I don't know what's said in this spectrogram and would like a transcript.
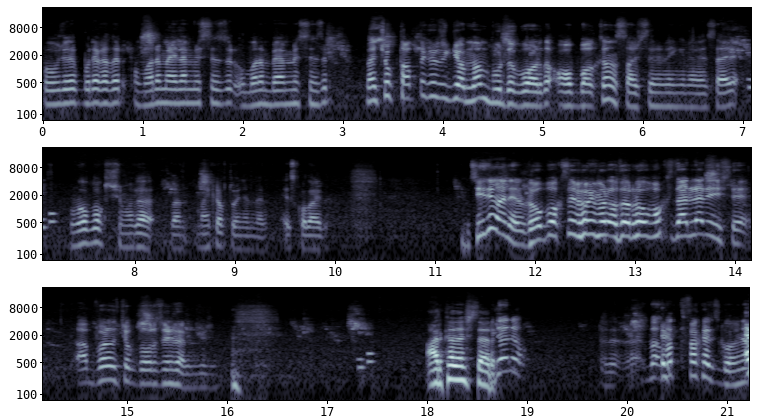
bu videoluk buraya kadar. Umarım eğlenmişsinizdir. Umarım beğenmişsinizdir. Ben çok tatlı gözüküyorum lan burada bu arada. Abi baksana saçların rengine vesaire. Roblox'cum aga. Ben Minecraft oynamıyorum. Es kolaydı. Bir şey diyeyim hani Roblox'ta bir oyun var o da Roblox derler ya işte. Abi bu arada çok doğru söylerim gözüm. Arkadaşlar. Yani What the fuck is going on?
